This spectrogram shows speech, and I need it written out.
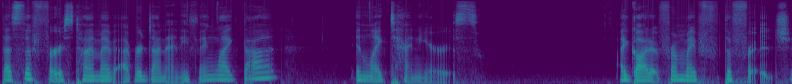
that's the first time I've ever done anything like that in like 10 years. I got it from my the fridge.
